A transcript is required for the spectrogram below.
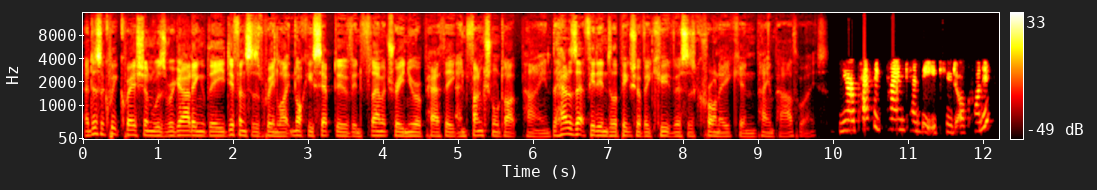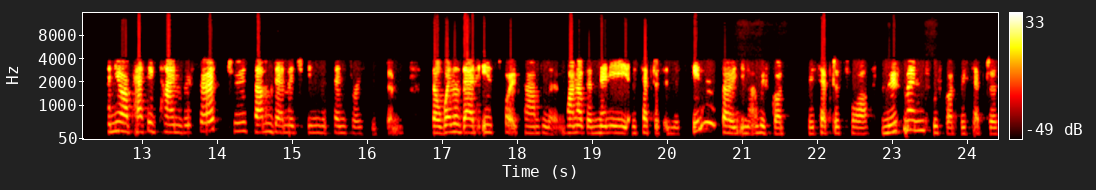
and just a quick question was regarding the differences between like nociceptive, inflammatory, neuropathic, and functional type pain. How does that fit into the picture of acute versus chronic and pain pathways? Neuropathic pain can be acute or chronic. And neuropathic pain refers to some damage in the sensory system. So whether that is, for example, one of the many receptors in the skin. So, you know, we've got receptors for movement. We've got receptors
